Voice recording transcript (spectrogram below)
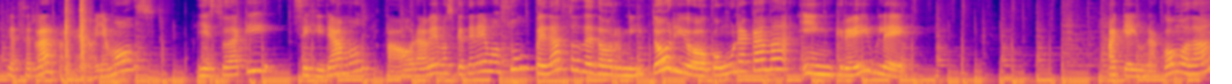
Voy a cerrar para que no haya mods. Y esto de aquí, si giramos, ahora vemos que tenemos un pedazo de dormitorio con una cama increíble. Aquí hay una cómoda,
